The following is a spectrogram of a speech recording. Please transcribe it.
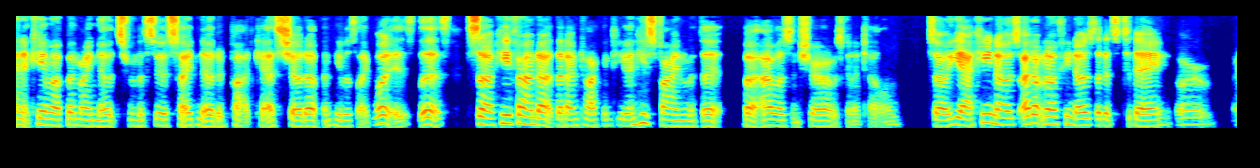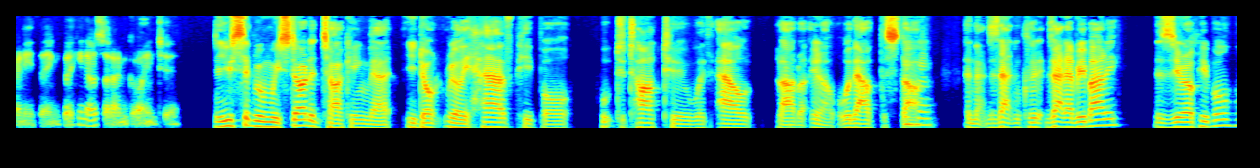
and it came up, and my notes from the Suicide Noted podcast showed up, and he was like, "What is this?" So he found out that I'm talking to you, and he's fine with it, but I wasn't sure I was going to tell him. So yeah, he knows. I don't know if he knows that it's today or anything, but he knows that I'm going to. You said when we started talking that you don't really have people who, to talk to without blah blah, you know, without the stuff. Mhm. And that does that include? Is that everybody? Zero people.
